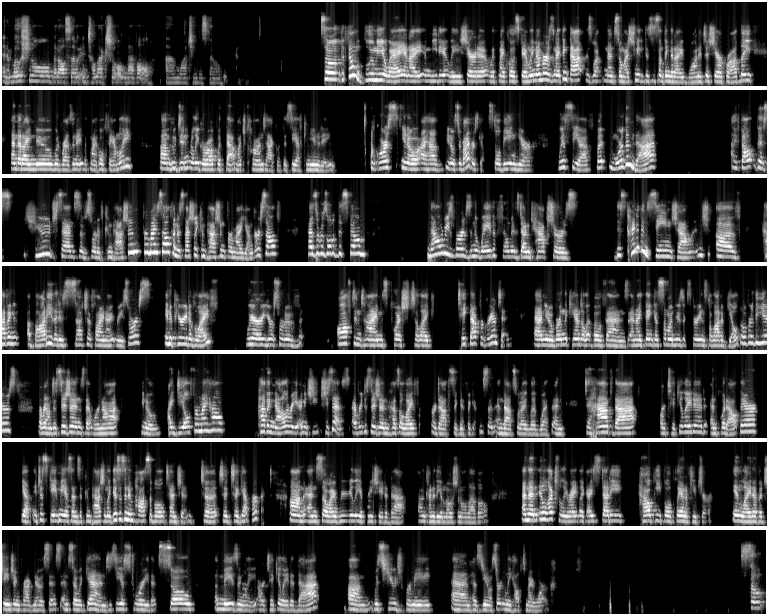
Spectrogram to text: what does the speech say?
an emotional but also intellectual level um, watching this film? So the film blew me away, and I immediately shared it with my close family members. And I think that is what meant so much to me that this is something that I wanted to share broadly and that I knew would resonate with my whole family, um, who didn't really grow up with that much contact with the CF community. Of course, you know, I have, you know, survivor's guilt still being here with CF, but more than that, I felt this huge sense of sort of compassion for myself and especially compassion for my younger self as a result of this film. Mallory's words and the way the film is done captures this kind of insane challenge of having a body that is such a finite resource in a period of life where you're sort of oftentimes pushed to like take that for granted and you know burn the candle at both ends. And i think as someone who's experienced a lot of guilt over the years around decisions that were not you know ideal for my health having mallory i mean she she says every decision has a life or death significance and, and that's what i live with. And to have that articulated and put out there yeah it just gave me a sense of compassion like this is an impossible tension to to to get perfect um, and so i really appreciated that on kind of the emotional level and then intellectually, right? Like I study how people plan a future in light of a changing prognosis. And so again, to see a story that so amazingly articulated that um, was huge for me and has, you know, certainly helped my work. So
